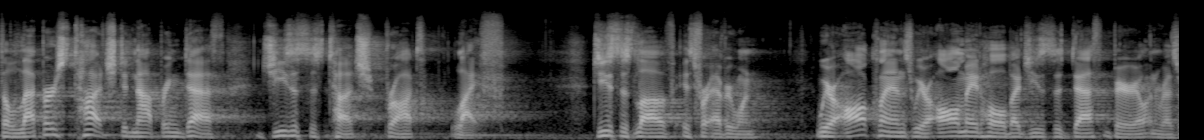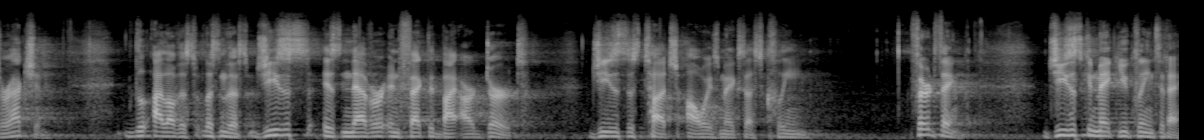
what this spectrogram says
The leper's touch did not bring death, Jesus' touch brought life. Jesus' love is for everyone. We are all cleansed, we are all made whole by Jesus' death, burial, and resurrection. I love this. Listen to this. Jesus is never infected by our dirt. Jesus' touch always makes us clean. Third thing, Jesus can make you clean today.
